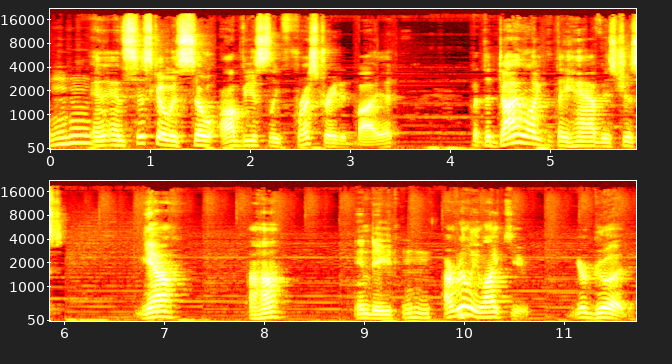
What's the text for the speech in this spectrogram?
mm-hmm. And, and Cisco is so obviously frustrated by it. But the dialogue that they have is just, yeah, uh huh, indeed. Mm-hmm. I really like you. You're good.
